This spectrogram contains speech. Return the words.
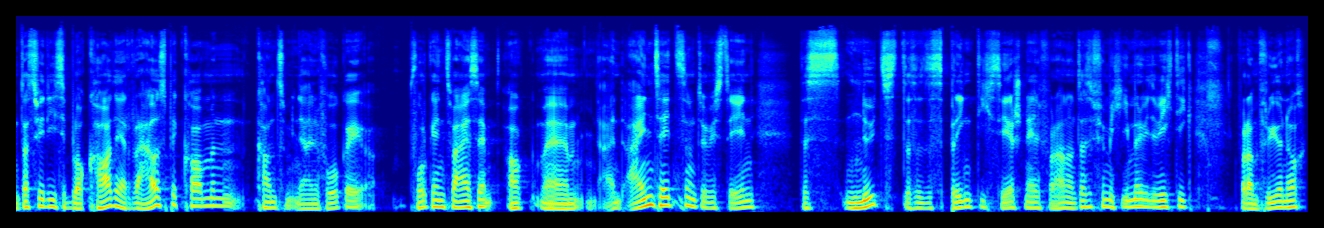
Und dass wir diese Blockade rausbekommen, kannst du mit einer Vorge Vorgehensweise äh, einsetzen und du wirst sehen, das nützt, also das bringt dich sehr schnell voran. Und das ist für mich immer wieder wichtig, vor allem früher noch,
